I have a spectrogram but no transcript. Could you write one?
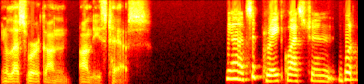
you know less work on on these tasks? Yeah, it's a great question. What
